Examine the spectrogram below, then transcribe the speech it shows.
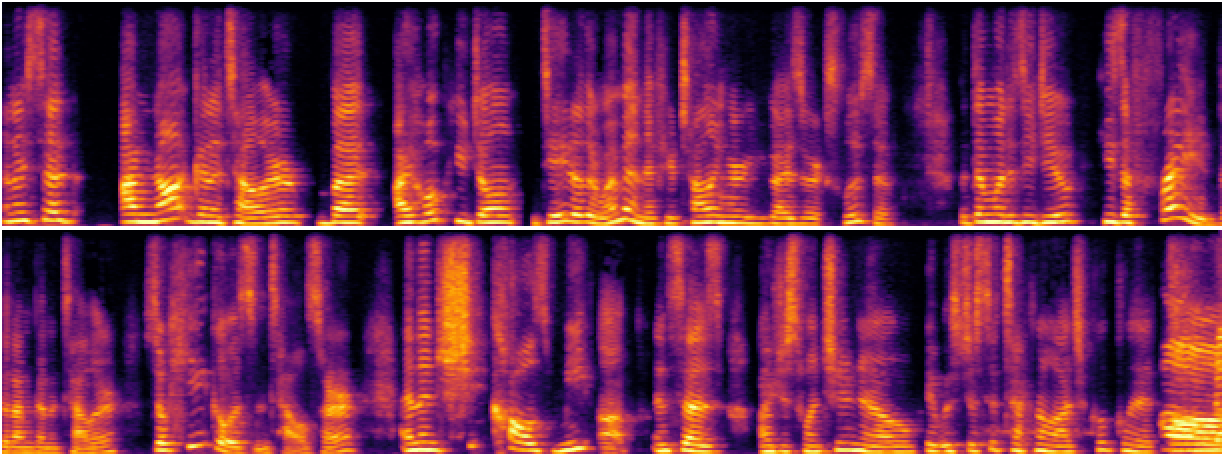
And I said, I'm not going to tell her, but I hope you don't date other women if you're telling her you guys are exclusive. But then what does he do? He's afraid that I'm going to tell her. So he goes and tells her. And then she calls me up and says, I just want you to know it was just a technological glitch. Oh, no,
